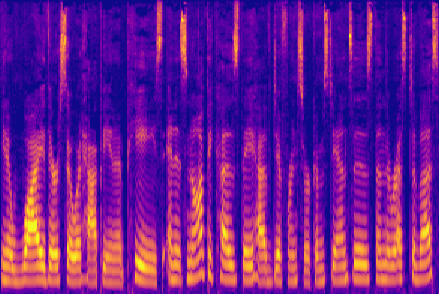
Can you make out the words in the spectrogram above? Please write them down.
you know, why they're so happy and at peace. And it's not because they have different circumstances than the rest of us,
